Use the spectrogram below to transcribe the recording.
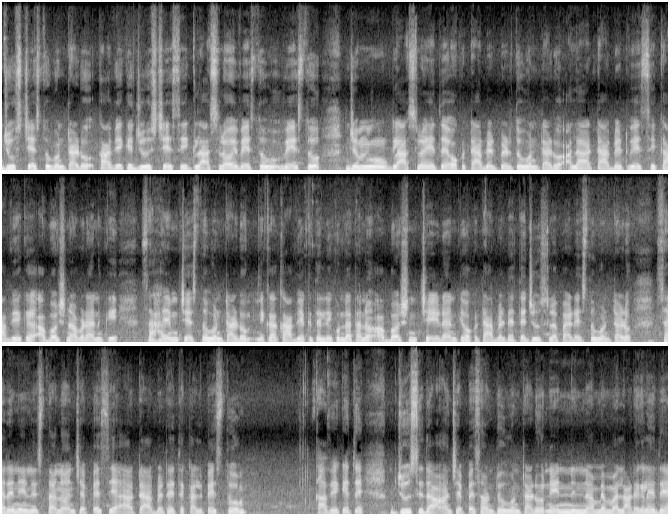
జ్యూస్ చేస్తూ ఉంటాడు. కావ్యకి జ్యూస్ చేసి గ్లాసులో వేస్తూ వేస్తూ గ్లాసులో అయితే ఒక ట్యాబ్లెట్ పెడుతూ ఉంటాడు. అలా ట్యాబ్లెట్ వేసి కావ్యకి అబోషన్ అవ్వడానికి సహాయం చేస్తూ ఉంటాడు. ఇక కావ్యకి తెలియకుండా తను అబోషన్ చేయడానికి ఒక ట్యాబ్లెట్ అయితే జ్యూస్లో పడేస్తూ ఉంటాడు. సరే నేను ఇస్తాను అని చెప్పేసి ఆ ట్యాబ్లెట్ అయితే కలిపేస్తూ కావ్యకైతే జ్యూస్ ఇదా అని చెప్పేసి అంటూ ఉంటాడు. నేను నిన్న మిమ్మల్ని అడగలేదే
